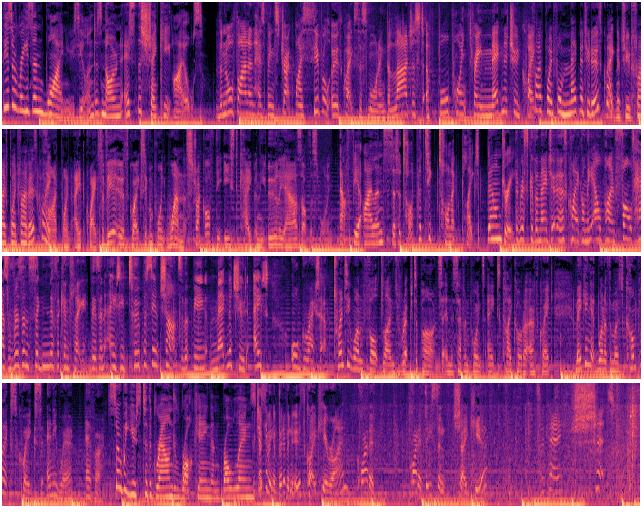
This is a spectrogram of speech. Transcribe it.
There's a reason why New Zealand is known as the Shaky Isles. The North Island has been struck by several earthquakes this morning, the largest a 4.3 magnitude quake. 5.4 magnitude earthquake, magnitude 5.5 earthquake. 5.8 quake. Severe earthquake 7.1 struck off the East Cape in the early hours of this morning. Our fair islands sit atop a tectonic plate boundary. The risk of a major earthquake on the Alpine Fault has risen significantly. There's an 82% chance of it being magnitude 8 or greater. 21 fault lines ripped apart in the 7.8 Kaikoura earthquake, making it one of the most complex quakes anywhere ever. So we're used to the ground rocking and rolling. We're just having a bit of an earthquake here, Ryan. Quite a quite a decent shake here. It's okay. Shit.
